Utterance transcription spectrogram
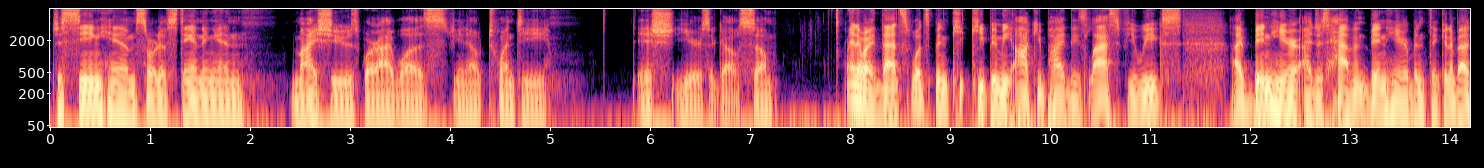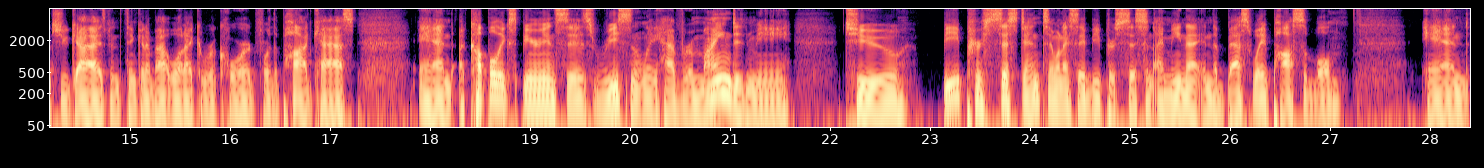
just seeing him sort of standing in my shoes where I was, you know, 20 ish years ago. So, anyway, that's what's been keep keeping me occupied these last few weeks. I've been here. I just haven't been here. Been thinking about you guys, been thinking about what I could record for the podcast. And a couple experiences recently have reminded me to be persistent. And when I say be persistent, I mean that in the best way possible and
